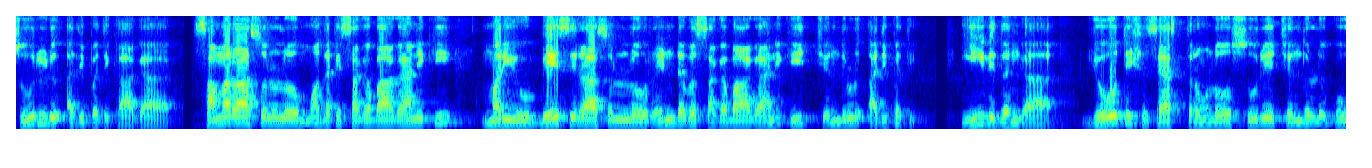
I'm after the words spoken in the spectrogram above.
సూర్యుడు అధిపతి కాగా. సమరాశులలో మొదటి సగభాగానికి మరియు బేసి రాశులలో రెండవ సగభాగానికి చంద్రుడు అధిపతి. ఈ విధంగా జ్యోతిష శాస్త్రంలో సూర్యచంద్రులకు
